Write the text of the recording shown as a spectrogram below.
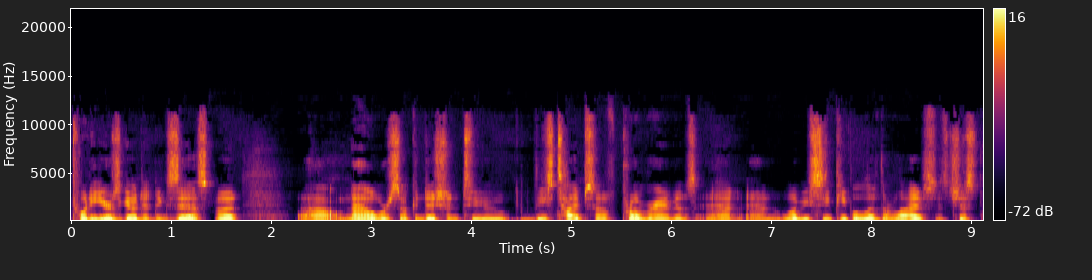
twenty years ago didn't exist, but uh, now we're so conditioned to these types of programs and and when we see people live their lives it's just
